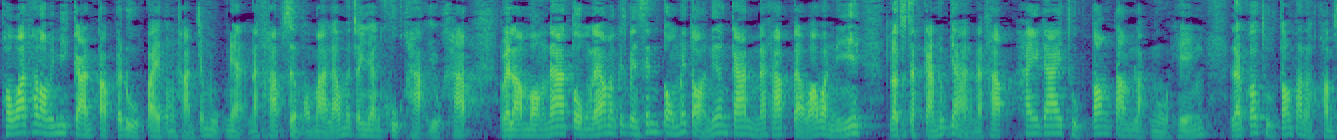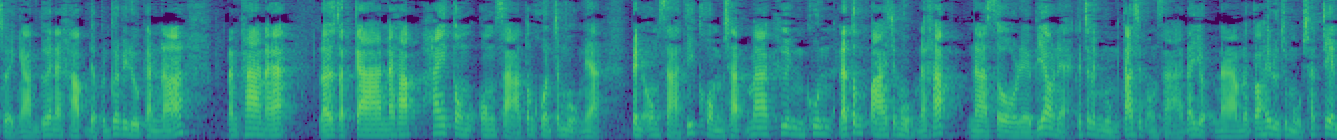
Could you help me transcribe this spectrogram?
เพราะว่าถ้าเราไม่มีการปรับกระดูกไปตรงฐานจมูกเนี่ยนะครับเสริมออกมาแล้วมันจะยังขรุขระอยู่ครับ เวลามองหน้าตรงแล้วมันก็จะเป็นเส้นตรงไม่ต่อเนื่องกันนะครับ แต่ว่าวันนี้เราจะจัดการทุกอย่างนะครับ ให้ได้ถูกต้องตามหลักโง่เฮงแล้วก็ถูกต้องตามหลักความสวยงามด้วยนะครับ เดี๋ยวเพื่อนๆไปดูกันนะด้านข้างนะฮะ เราจะจัดการนะครับให้ตรงองศาตรงโคนจมูกเนี่ยเป็นองศาที่คมชัดมากขึ้นคุณและตรงปลายจมูกนะครับนาโซเรเบียลเนี่ยก็จะเป็นมุม 90 องศาได้หยดน้ำแล้วก็ให้รูจมูกชัดเจน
